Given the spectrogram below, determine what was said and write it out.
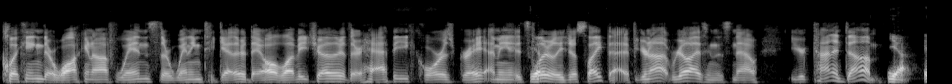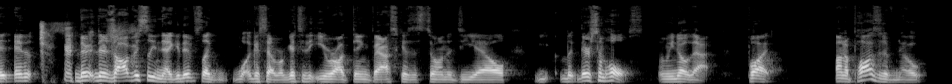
clicking, they're walking off wins, they're winning together, they all love each other, they're happy, core is great. I mean, it's Yep. literally just like that. If you're not realizing this now, you're kind of dumb. Yeah, it, and there, there's obviously negatives. Like like I said, we'll get to the Erod thing. Vazquez is still on the DL. There's some holes, and we know that. But on a positive note,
